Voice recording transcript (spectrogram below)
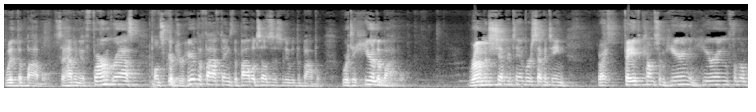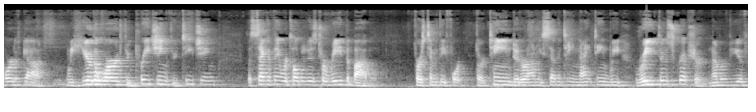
with the Bible. So having a firm grasp on scripture. Here are the five things the Bible tells us to do with the Bible. We're to hear the Bible. Romans chapter 10, verse 17. Right? Faith comes from hearing and hearing from the Word of God. We hear the Word through preaching, through teaching. The second thing we're told to do is to read the Bible. 1 Timothy 4, 13, Deuteronomy 17, 19. We read through Scripture. A number of you have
